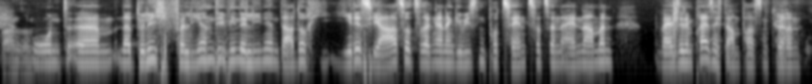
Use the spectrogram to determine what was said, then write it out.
Wahnsinn. Und ähm, natürlich verlieren die Wiener Linien dadurch jedes Jahr sozusagen einen gewissen Prozentsatz an Einnahmen, weil sie den Preis nicht anpassen können. Ja.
